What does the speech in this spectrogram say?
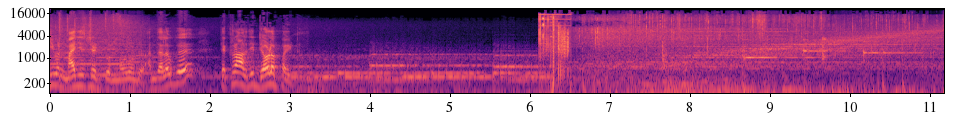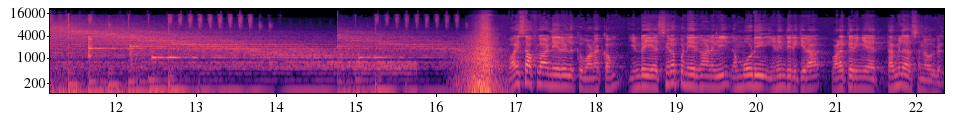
ஈவன் மேஜிஸ்ட்ரேட் கோர்ட் அந்த அளவுக்கு டெக்னாலஜி டெவலப் ஆகிட்டு வாய்ஸ் ஆஃப் லா நேயர்களுக்கு வணக்கம். இன்றைய சிறப்பு நேர்காணலில் நம்மோடு இணைந்திருக்கிறார் வழக்கறிஞர் தமிழரசன் அவர்கள்.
